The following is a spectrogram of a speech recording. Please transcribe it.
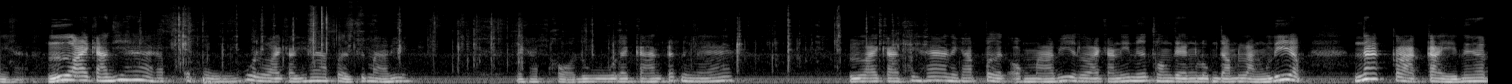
นี่ฮะรายการที่ห้าครับโอ้โหรายการที่ห้าเปิดขึ้นมาพี่นะครับ ขอดูรายการแป๊บหนึ่งนะ รายการที่ห้านะครับ เปิดออกมาพี่รายการนี้เนื้อทองแดงลมดำหลังเรียบ หน้ากากไก่นะครับ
